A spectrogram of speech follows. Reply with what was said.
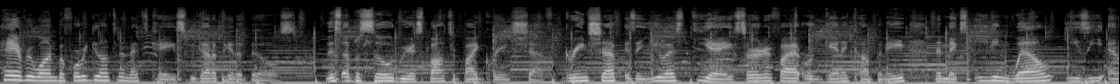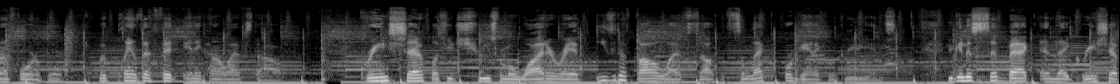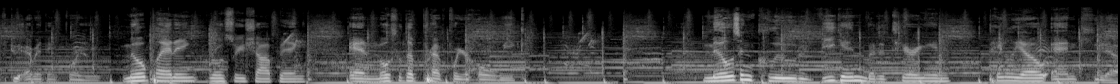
Hey everyone, before we get on to the next case, we gotta pay the bills. This episode, we are sponsored by Green Chef. Green Chef is a USDA certified organic company that makes eating well, easy, and affordable, with plans that fit any kind of lifestyle. Green Chef lets you choose from a wide array of easy to follow lifestyles with select organic ingredients. You can just sit back and let Green Chef do everything for you meal planning, grocery shopping, and most of the prep for your whole week. Meals include vegan, vegetarian, paleo, and keto.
